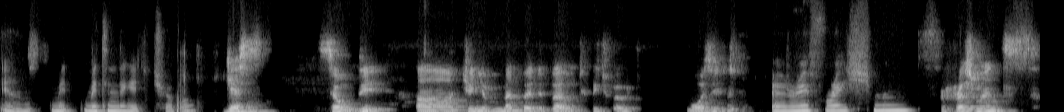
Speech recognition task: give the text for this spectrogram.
Yani met- metinde geçiyordu. Yes. So the uh, can you remember the vote? Which vote was it? Uh, refreshments. Refreshments.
